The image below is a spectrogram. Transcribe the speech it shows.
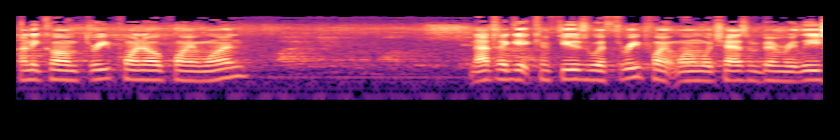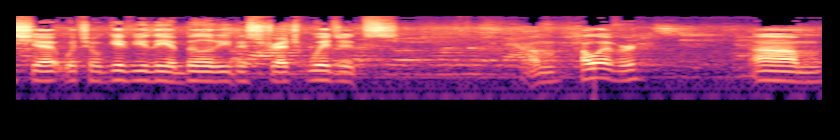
Honeycomb 3.0.1. Not to get confused with 3.1 which hasn't been released yet, which will give you the ability to stretch widgets. Um, however, um,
